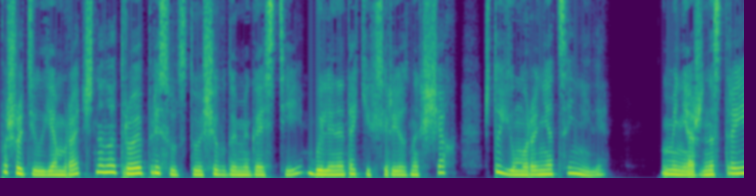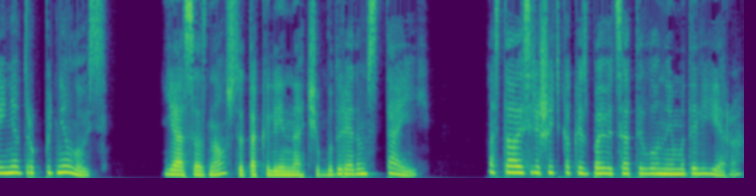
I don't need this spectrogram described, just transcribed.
Пошутил я мрачно, но трое присутствующих в доме гостей были на таких серьезных щах, что юмора не оценили. У меня же настроение вдруг поднялось. Я осознал, что так или иначе буду рядом с Таей. Осталось решить, как избавиться от Илоны и модельера.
